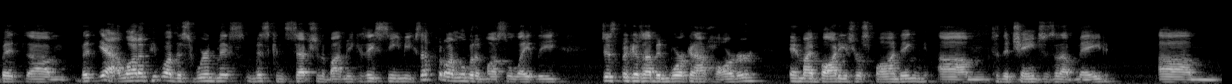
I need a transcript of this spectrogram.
but um, but yeah, a lot of people have this weird mis- misconception about me because they see me because I put on a little bit of muscle lately, just because I've been working out harder and my body is responding um, to the changes that I've made. Um,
